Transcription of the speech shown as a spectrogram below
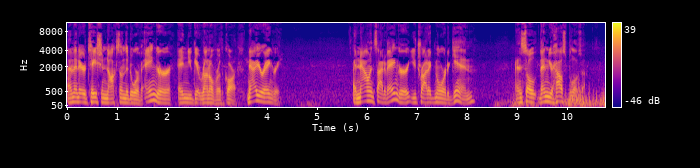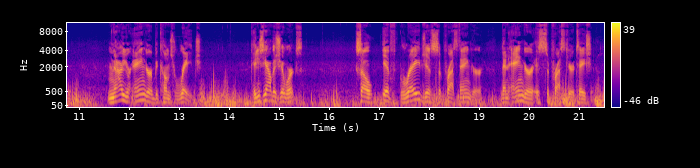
and then irritation knocks on the door of anger and you get run over with a car. Now you're angry. And now inside of anger, you try to ignore it again. And so then your house blows up. Now your anger becomes rage. Can you see how this shit works? So if rage is suppressed anger, then anger is suppressed irritation.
